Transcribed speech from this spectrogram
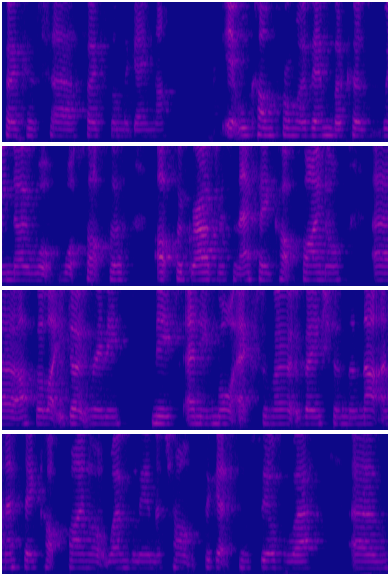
focus uh, focus on the game now. It will come from within because we know what, what's up for up for grabs. It's an FA Cup final. Uh, I feel like you don't really need any more extra motivation than that. An FA Cup final at Wembley and a chance to get some silverware um,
